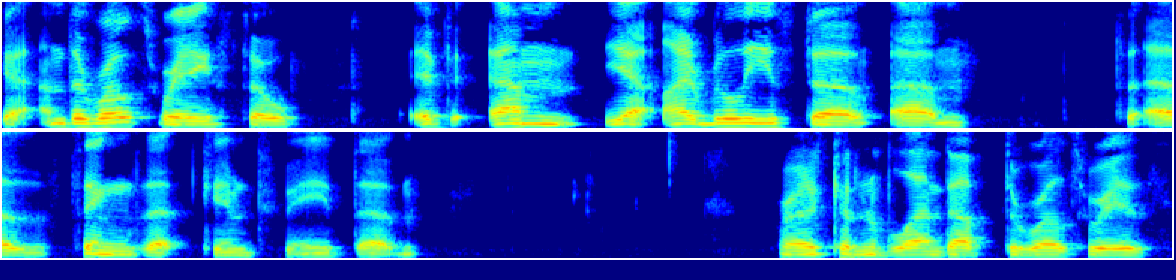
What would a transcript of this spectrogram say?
yeah, and the rosary, so if um yeah, I released uh um a thing that came to me that where I couldn't have lined up the rosaries.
